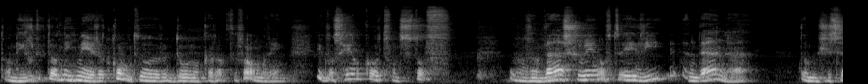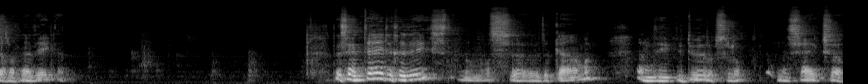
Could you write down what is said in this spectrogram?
dan hield ik dat niet meer. Dat komt door, door mijn karakterverandering. Ik was heel kort van stof. Er was een waarschuwing of twee, drie. En daarna, dan moest je zelf maar weten. Er zijn tijden geweest, dan was eh, de kamer en deed ik de deur op slot. En dan zei ik zo,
